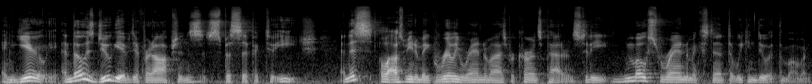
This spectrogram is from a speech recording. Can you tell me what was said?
and yearly, and those do give different options specific to each. And this allows me to make really randomized recurrence patterns to the most random extent that we can do at the moment.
